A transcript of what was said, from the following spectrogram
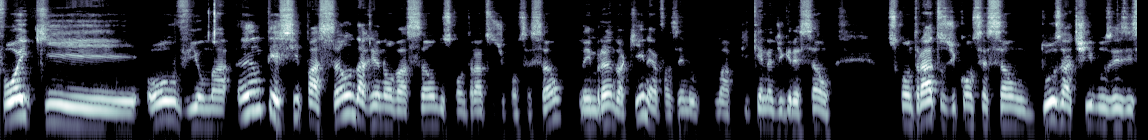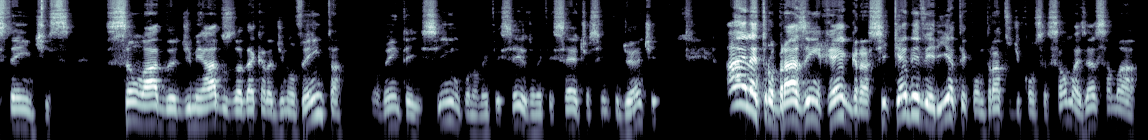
foi que houve uma antecipação da renovação dos contratos de concessão. Lembrando aqui, né, fazendo uma pequena digressão, os contratos de concessão dos ativos existentes são lá de meados da década de 90, 95, 96, 97, assim por diante. A Eletrobras, em regra, sequer deveria ter contrato de concessão, mas essa é uma,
